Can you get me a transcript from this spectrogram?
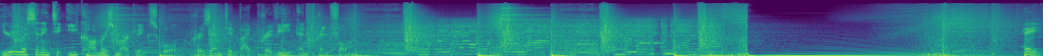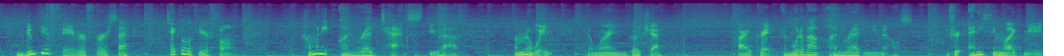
You're listening to E Commerce Marketing School, presented by Privy and Printful. Hey, do me a favor for a sec. Take a look at your phone. How many unread texts do you have? I'm gonna wait. Don't worry, you go check. All right, great. And what about unread emails? If you're anything like me,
